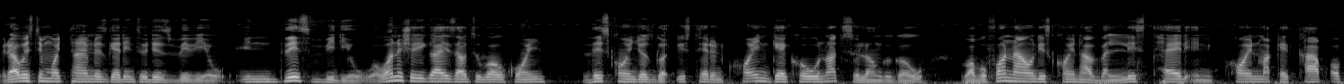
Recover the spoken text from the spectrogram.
Without wasting much time, let's get into this video. In this video, I want to show you guys how to buy a coin. This coin just got listed on CoinGecko not so long ago. But before now, this coin have been listed in Coin Market Cap up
